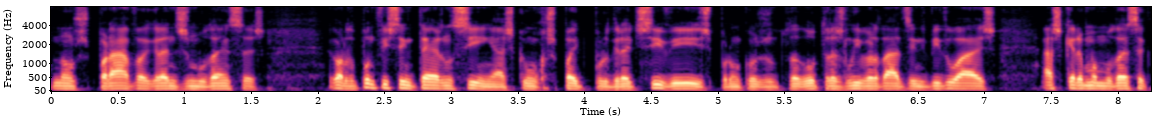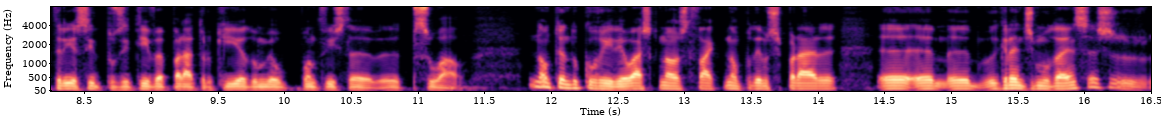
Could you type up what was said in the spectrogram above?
não esperava grandes mudanças. Agora, do ponto de vista interno, sim, acho que um respeito por direitos civis, por um conjunto de outras liberdades individuais, acho que era uma mudança que teria sido positiva para a Turquia, do meu ponto de vista uh, pessoal não tendo ocorrido. Eu acho que nós, de facto, não podemos esperar uh, uh, grandes mudanças. Uh,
